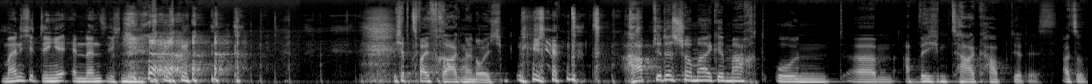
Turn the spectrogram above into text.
Manche Dinge ändern sich nicht. Ich habe zwei Fragen an euch. habt ihr das schon mal gemacht und ähm, ab welchem Tag habt ihr das? Also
